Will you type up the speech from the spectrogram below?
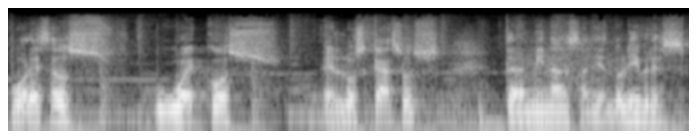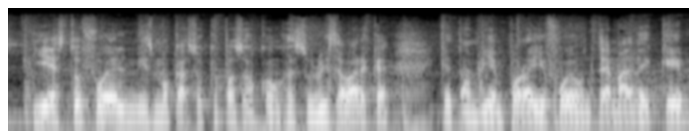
Por esos huecos en los casos terminan saliendo libres. Y esto fue el mismo caso que pasó con Jesús Luis Abarca, que también por ahí fue un tema de que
